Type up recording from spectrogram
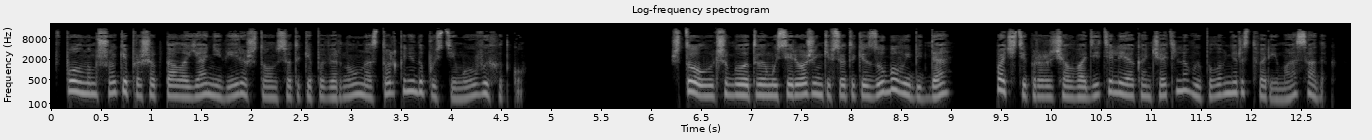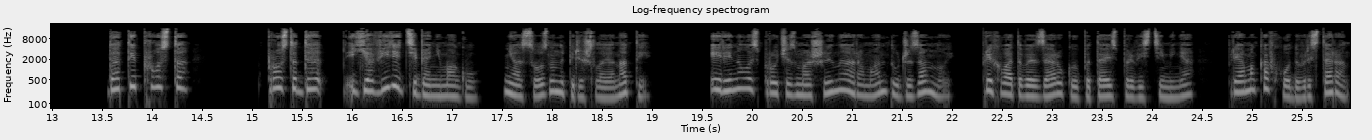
В полном шоке прошептала я, не веря, что он все-таки повернул настолько недопустимую выходку. «Что, лучше было твоему Сереженьке все-таки зубы выбить, да?» Почти прорычал водитель и окончательно выпало в нерастворимый осадок. «Да ты просто... Просто да... Я видеть тебя не могу!» Неосознанно перешла я на «ты». И ринулась прочь из машины, а Роман тут же за мной, прихватывая за руку и пытаясь провести меня прямо ко входу в ресторан.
